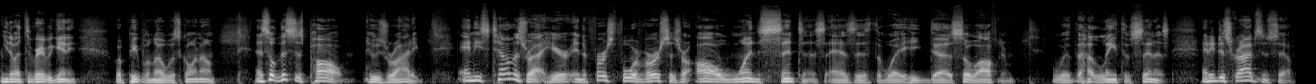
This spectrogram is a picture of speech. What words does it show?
you know, at the very beginning, where people know what's going on. And so this is Paul who's writing. And he's telling us right here in the first four verses are all one sentence, as is the way he does so often with a length of sentence. And he describes himself.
